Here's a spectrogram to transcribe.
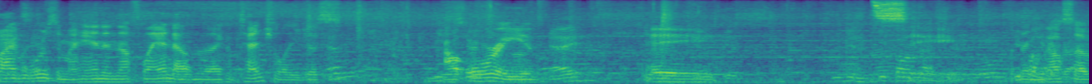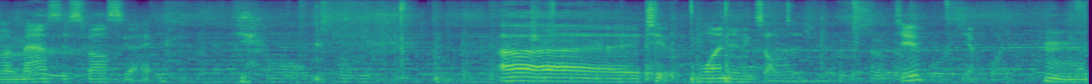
five ores in my hand and enough land out, then I could potentially just out aura you. Hey, let's see. But then you'd also have a massive Spellskite. Yeah. Uh, two. One and exalted. Two? Yep. Hmm.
